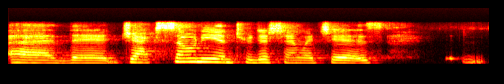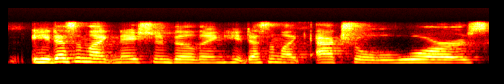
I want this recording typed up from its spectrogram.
uh, the Jacksonian tradition, which is he doesn't like nation building, he doesn't like actual wars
